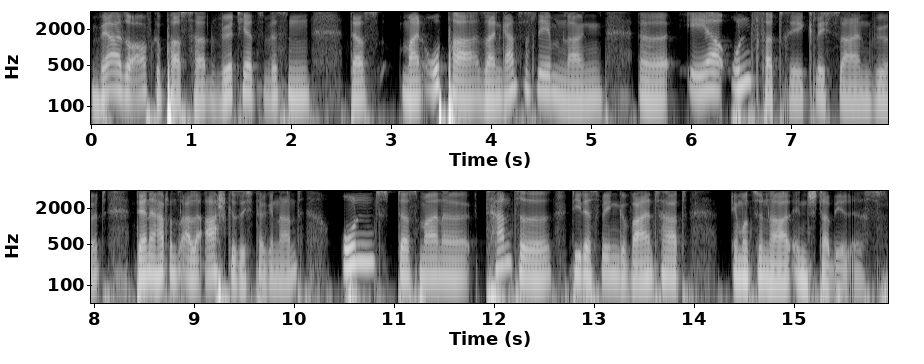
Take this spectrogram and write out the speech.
Wer also aufgepasst hat, wird jetzt wissen, dass mein Opa sein ganzes Leben lang äh, eher unverträglich sein wird, denn er hat uns alle Arschgesichter genannt und dass meine Tante, die deswegen geweint hat, emotional instabil ist.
